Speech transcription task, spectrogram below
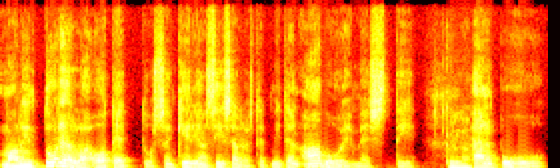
mä olin todella otettu sen kirjan sisällöstä, että miten avoimesti Kyllä. hän puhuu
